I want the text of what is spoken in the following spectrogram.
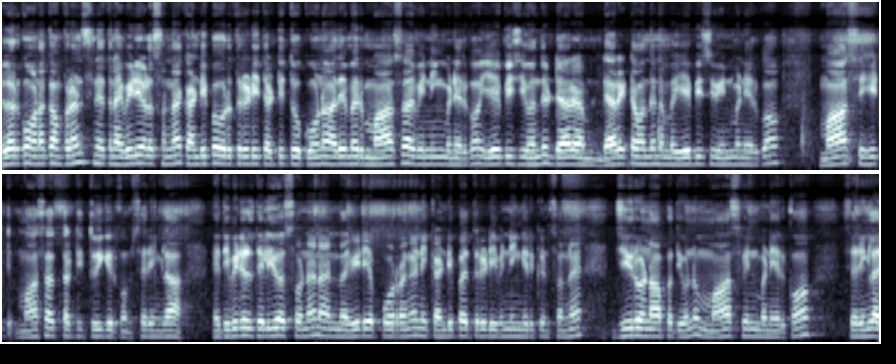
எல்லாருக்கும் வணக்கம் ஃப்ரெண்ட்ஸ் நேற்று நான் வீடியோவில் சொன்னால் கண்டிப்பாக ஒரு த்ரீ தட்டி தூக்கணும் அதே மாதிரி மாசாக வின்னிங் பண்ணியிருக்கோம். ஏபிசி வந்து டேரெக்டாக வந்து நம்ம ஏபிசி வின் பண்ணியிருக்கோம். மாஸ் ஹிட் மாசாக தட்டி தூக்கியிருக்கோம். சரிங்களா? நேற்று வீடியோவில் தெளிவாக சொன்னேன். நான் இந்த வீடியோ போடுறேங்க. நீ கண்டிப்பாக த்ரீ வின்னிங் இருக்குன்னு சொன்னேன். ஜீரோ நாற்பத்தி ஒன்று மாஸ் வின் பண்ணியிருக்கோம். சரிங்களா?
